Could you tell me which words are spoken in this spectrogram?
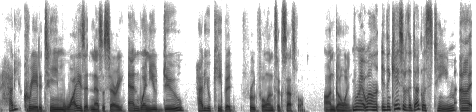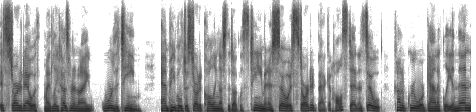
how do you create a team? Why is it necessary? And when you do, how do you keep it fruitful and successful? Ongoing. Right. Well, in the case of the Douglas team, uh, it started out with my late husband and I were the team and people just started calling us the Douglas team. And so it started back at Halstead. And so kind of grew organically. And then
